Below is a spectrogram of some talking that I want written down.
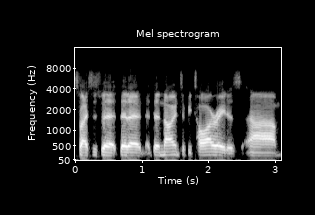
spaces that, that are they're known to be tyre eaters. Um,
